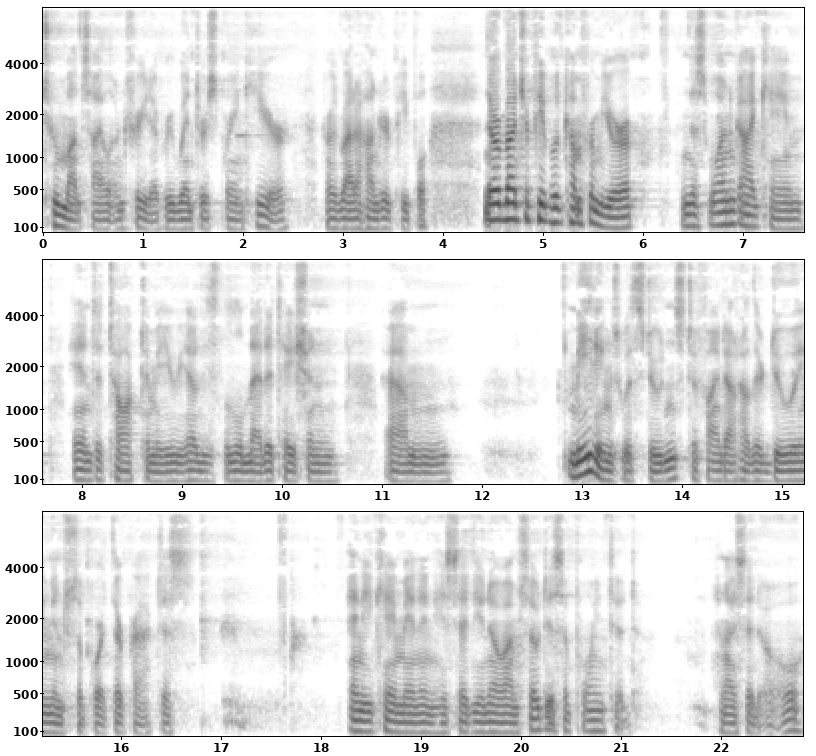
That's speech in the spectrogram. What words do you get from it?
two month silent retreat every winter, spring here. There were about 100 people. There were a bunch of people who'd come from Europe, and this one guy came in to talk to me. We had these little meditation um, meetings with students to find out how they're doing and support their practice. And he came in and he said, You know, I'm so disappointed. And I said, Oh.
